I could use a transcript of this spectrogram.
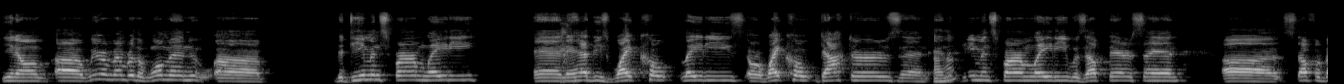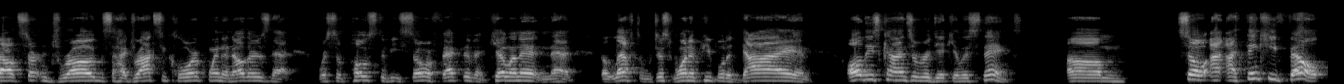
You know, uh, we remember the woman, uh, the demon sperm lady and they had these white coat ladies or white coat doctors and, and Uh-huh. the demon sperm lady was up there saying uh, stuff about certain drugs hydroxychloroquine and others that were supposed to be so effective in killing it and that the left just wanted people to die and all these kinds of ridiculous things um, so I, I think he felt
